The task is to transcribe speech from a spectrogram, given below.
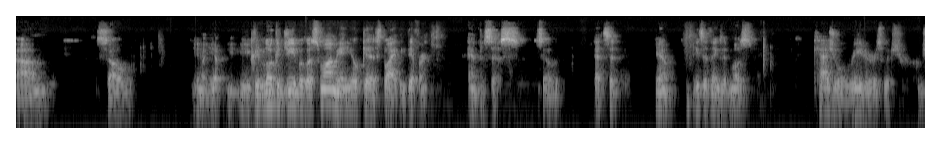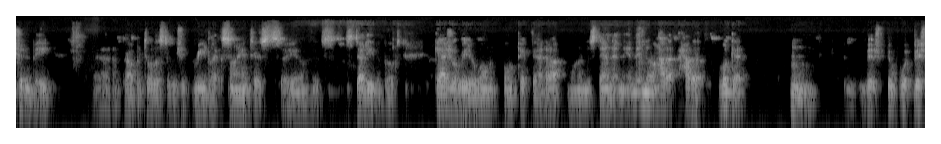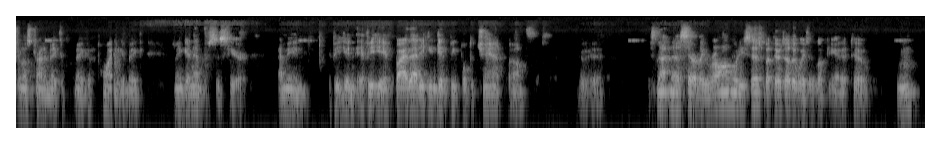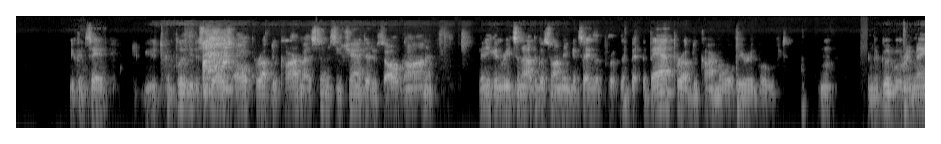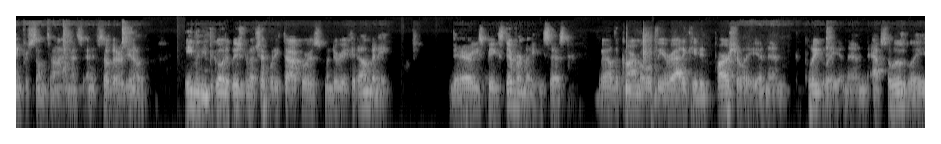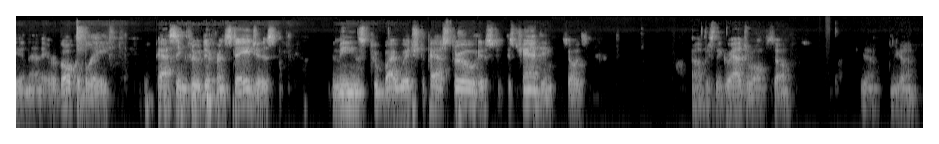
Um, so, you know, you, you can look at Jiva Goswami and you'll get a slightly different emphasis. So that's it. You know, these are things that most casual readers, which we shouldn't be, uh, told us that we should read like scientists, uh, you know, study the books. Casual reader won't won't pick that up, won't understand that, and, and they know how to how to look at. Hmm, Vishwanath's trying to make make a point. He make make an emphasis here. I mean, if he can, if he if by that he can get people to chant, well, it's not necessarily wrong what he says, but there's other ways of looking at it too. Hmm? You can say it completely destroys all Prarabdha karma. As soon as he chanted, it's all gone. And then you can read Sanatana Goswami, and you can say the, the, the bad Prarabdha karma will be removed. Hmm? And the good will remain for some time. That's, and so there, you know, even if you go to Vishwanath Chakravarti Thakur's Madhurya Kadambini, there he speaks differently. He says, well, the karma will be eradicated partially and then completely and then absolutely and then irrevocably, passing through different stages the means to, by which to pass through is, is chanting. So it's obviously gradual. So, yeah, you gotta.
